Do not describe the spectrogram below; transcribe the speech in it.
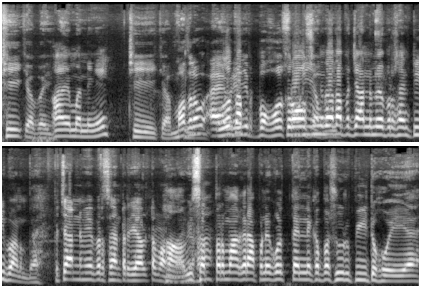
ਠੀਕ ਆ ਬਾਈ। ਐ ਮੰਨੀਏ। ਠੀਕ ਆ। ਮਤਲਬ ਐਵਰੇਜ ਬਹੁਤ ਕ੍ਰਾਸਿੰਗ ਦਾ ਤਾਂ 95% ਹੀ ਬਣਦਾ ਹੈ। 95% ਰਿਜ਼ਲਟ ਬਣਦਾ ਹਾਂ ਵੀ 70 ਮਗਰ ਆਪਣੇ ਕੋਲ ਤਿੰਨ ਕ ਪਸ਼ੂ ਰਿਪੀਟ ਹੋਏ ਆ।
